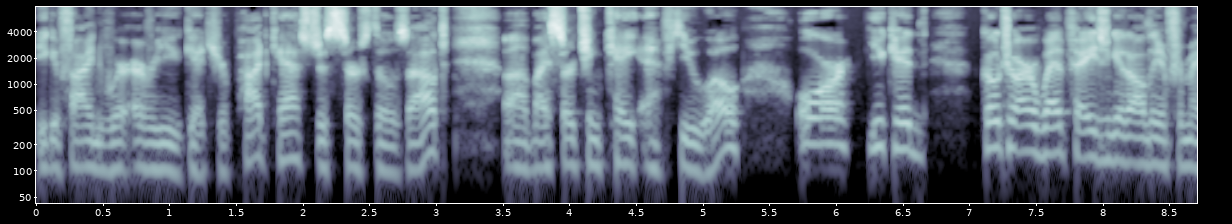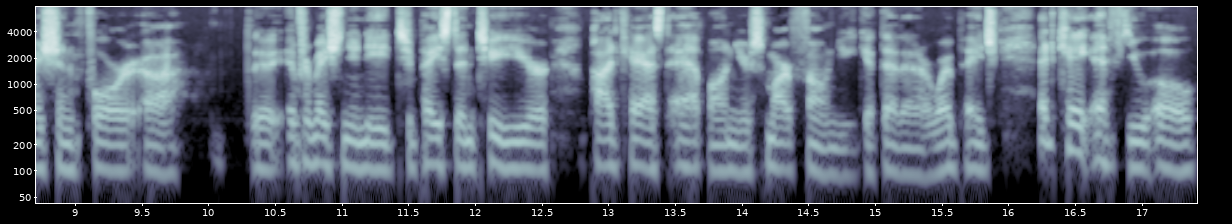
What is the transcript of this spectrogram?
You can find wherever you get your podcasts. Just search those out uh, by searching KFUO, or you could go to our webpage and get all the information for uh, the information you need to paste into your podcast app on your smartphone. You can get that at our webpage at kfuo.org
